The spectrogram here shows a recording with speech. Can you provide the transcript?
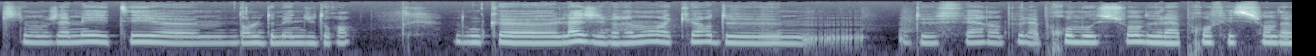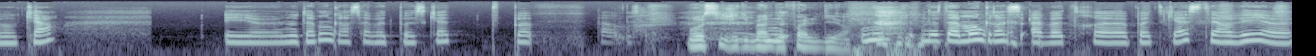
qui n'ont jamais été dans le domaine du droit. Donc euh, là, j'ai vraiment à cœur de, de faire un peu la promotion de la profession d'avocat. Et euh, notamment grâce à votre podcast. Moi aussi, j'ai du mal des fois à le dire. notamment grâce à votre euh, podcast, Hervé,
